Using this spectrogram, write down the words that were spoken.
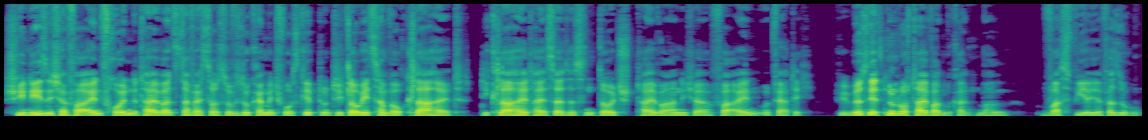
chinesischer Verein Freunde Taiwans, da weiß doch sowieso kein Mensch, wo es gibt. Und ich glaube, jetzt haben wir auch Klarheit. Die Klarheit heißt, es ist ein deutsch-taiwanischer Verein und fertig. Wir müssen jetzt nur noch Taiwan bekannt machen, was wir hier versuchen.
